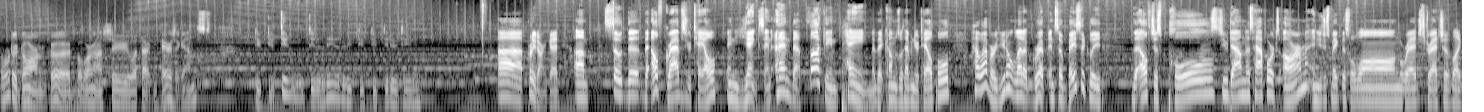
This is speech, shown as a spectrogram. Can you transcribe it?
pretty darn good, but we're gonna see what that compares against. Do do do do do do do do do do do. Uh, pretty darn good. Um, so the the elf grabs your tail and yanks, and and the fucking pain that comes with having your tail pulled. However, you don't let it grip, and so basically, the elf just pulls you down this half orc's arm, and you just make this long red stretch of like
